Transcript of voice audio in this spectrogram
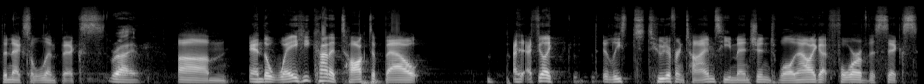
the next Olympics. Right. Um, and the way he kind of talked about, I, I feel like at least two different times he mentioned, well, now I got four of the six.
